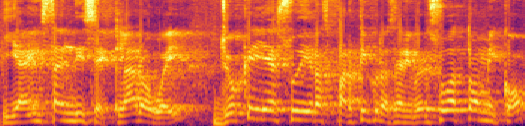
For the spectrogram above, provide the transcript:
y Einstein dice, claro, güey, yo que ya estudié las partículas a nivel subatómico,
